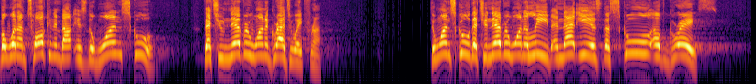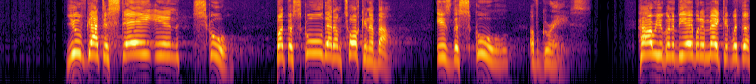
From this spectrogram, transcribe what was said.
But what I'm talking about is the one school that you never want to graduate from. The one school that you never want to leave, and that is the school of grace. You've got to stay in school. But the school that I'm talking about is the school of grace. How are you going to be able to make it with the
